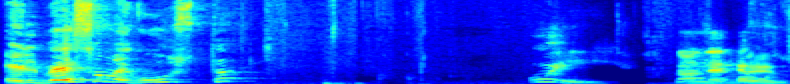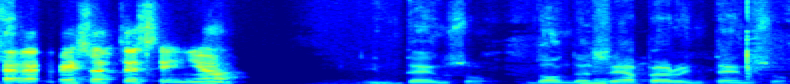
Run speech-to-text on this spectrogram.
El beso me gusta. Uy, ¿dónde le Intenso. gustará el beso a este señor? Intenso. Donde sea, pero intenso.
